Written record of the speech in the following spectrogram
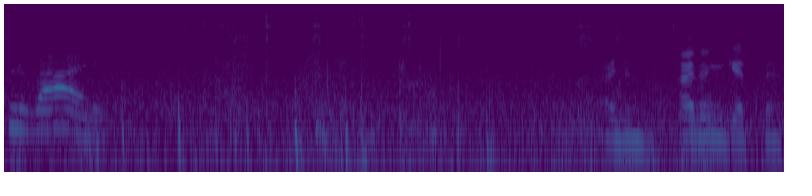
Survived. I didn't. I didn't get that.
